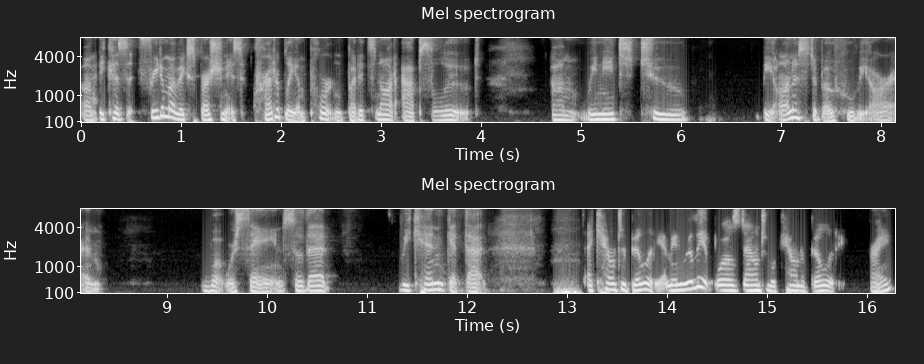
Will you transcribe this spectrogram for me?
Um, because freedom of expression is incredibly important, but it's not absolute. Um, we need to be honest about who we are and what we're saying so that we can get that accountability. I mean, really, it boils down to accountability, right?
